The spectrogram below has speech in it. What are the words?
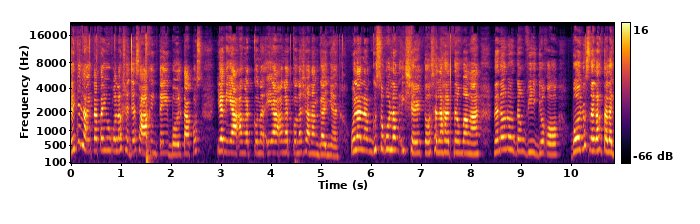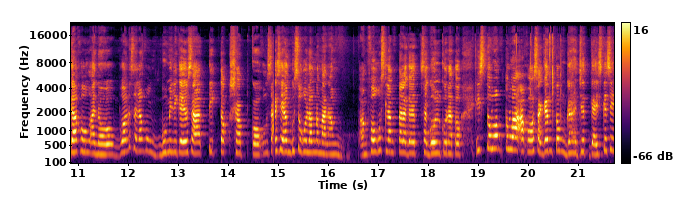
Ganyan lang, itatayo ko lang siya dyan sa aking table. Tapos, yan, iaangat ko na, iaangat ko na siya ng ganyan. Wala lang, gusto ko lang i-share to sa lahat ng mga nanonood ng video ko. Bonus na lang talaga kung ano, bonus na lang kung bumili kayo sa TikTok shop ko. Kung sa, kasi ang gusto ko lang naman, ang ang focus lang talaga sa goal ko na to is tuwang-tuwa ako sa gantong gadget guys. Kasi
